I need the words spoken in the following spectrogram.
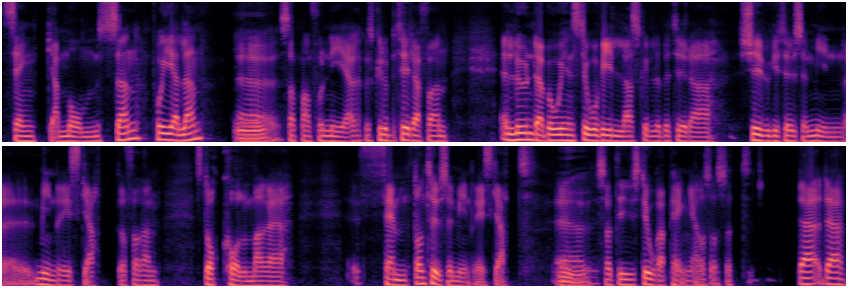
sänka momsen på elen Mm. eh, så att man får ner. Det skulle betyda för en, en Lundabo i en stor villa skulle det betyda 20 000 mindre, mindre i skatt och för en stockholmare 15 000 mindre i skatt. Eh, Mm. Så att det är ju stora pengar och så. så att där, där,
